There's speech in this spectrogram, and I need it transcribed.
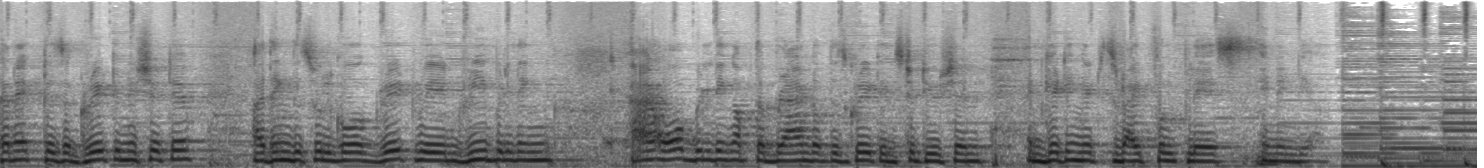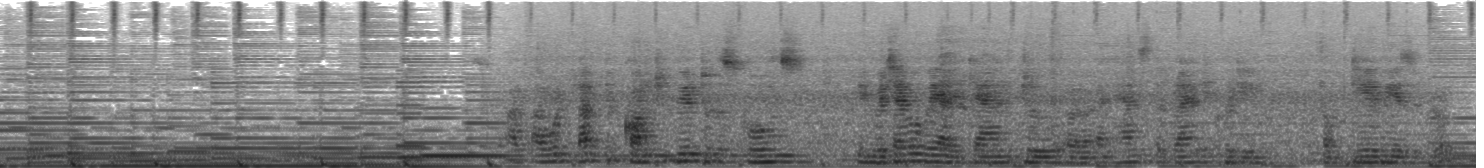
Connect is a great initiative. I think this will go a great way in rebuilding uh, or building up the brand of this great institution and getting its rightful place in India. I, would love to contribute to the schools in whichever way I can to uh, enhance the brand equity of DAV as a group.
